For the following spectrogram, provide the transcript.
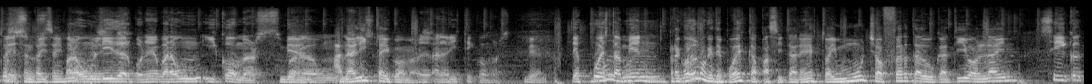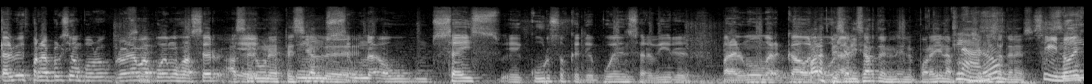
166.000 pesos para un pesos. líder, poner para un e-commerce. Bien. para un- Analista e-commerce. Eh, Analista e-commerce. Bien. Después también. Recordemos que te podés capacitar en esto. Hay mucha oferta educativa online. Sí, que tal vez para el próximo pro- programa Sí. podemos hacer, Hacer un especial un- de- una- un- seis eh, cursos que te pueden servir para el nuevo mercado Para laboral. especializarte en, en- por ahí en la Claro. profesión que ya tenés. Sí, no es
